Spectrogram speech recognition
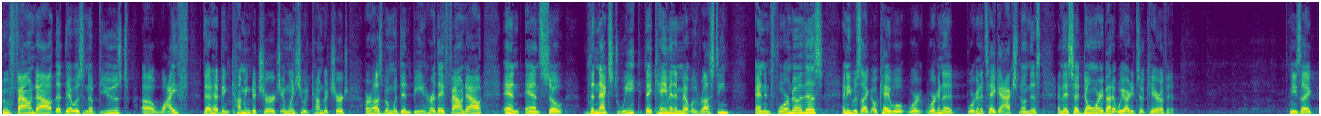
who found out that there was an abused uh, wife that had been coming to church, and when she would come to church, her husband would then beat her. They found out, and, and so the next week they came in and met with Rusty and informed him of this and he was like okay well we're, we're gonna we're gonna take action on this and they said don't worry about it we already took care of it and he's like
